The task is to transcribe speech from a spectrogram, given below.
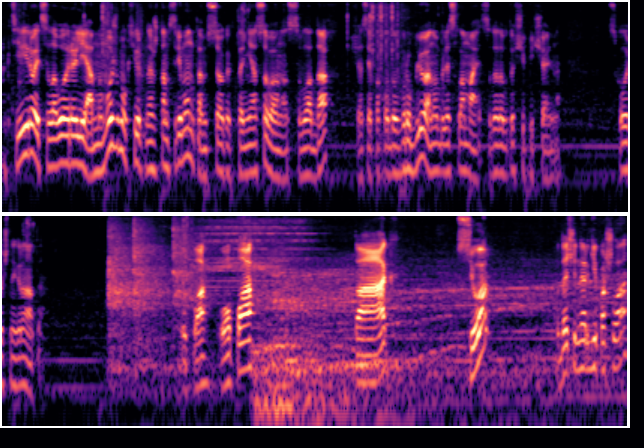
Активировать силовое реле. А мы можем активировать? Потому что там с ремонтом все как-то не особо у нас в ладах. Сейчас я, походу, врублю, оно, блядь, сломается. Вот это будет вообще печально. Сколочная граната. Опа, опа. Так. Все? Подача энергии пошла?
